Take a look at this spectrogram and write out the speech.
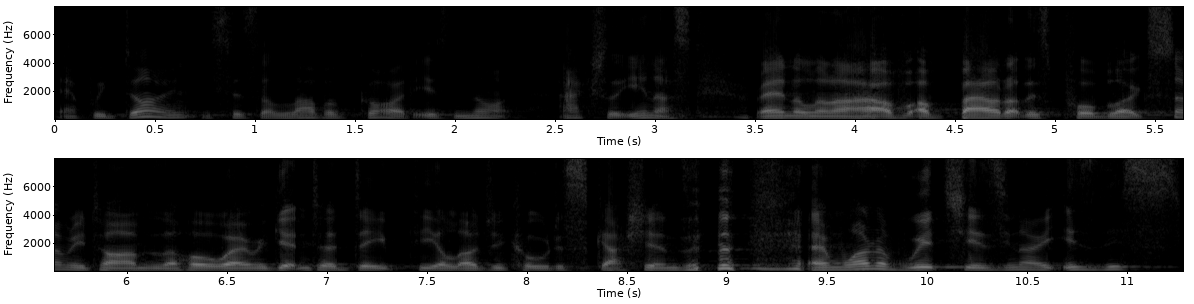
If we don't, he says the love of God is not actually in us. Randall and I, I've, I've bailed up this poor bloke so many times in the hallway. and We get into deep theological discussions, and one of which is, you know, is this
